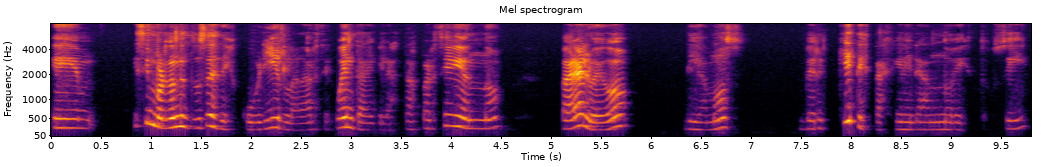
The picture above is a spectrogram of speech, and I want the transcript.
Em, es importante entonces descubrirla, darse cuenta de que la estás percibiendo, para luego, digamos, ver qué te está generando esto, ¿sí?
